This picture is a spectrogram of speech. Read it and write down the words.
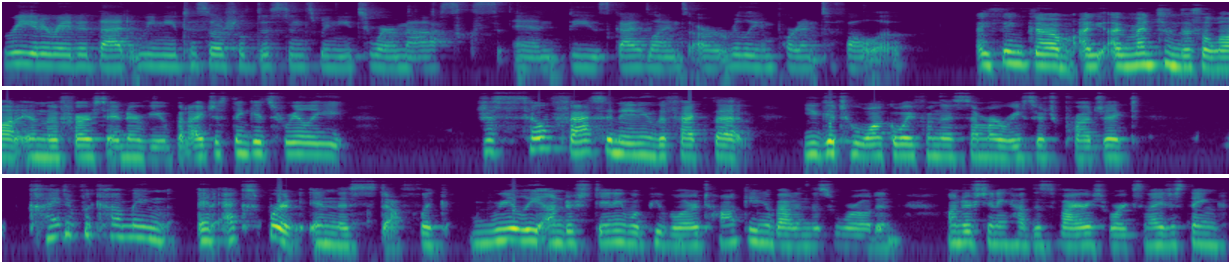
reiterated that we need to social distance, we need to wear masks, and these guidelines are really important to follow. I think um, I, I mentioned this a lot in the first interview, but I just think it's really just so fascinating the fact that you get to walk away from this summer research project kind of becoming an expert in this stuff, like really understanding what people are talking about in this world and understanding how this virus works. And I just think,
